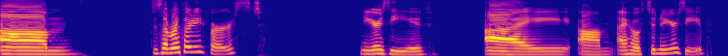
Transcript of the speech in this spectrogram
Um, December 31st, New Year's Eve, I um I hosted New Year's Eve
